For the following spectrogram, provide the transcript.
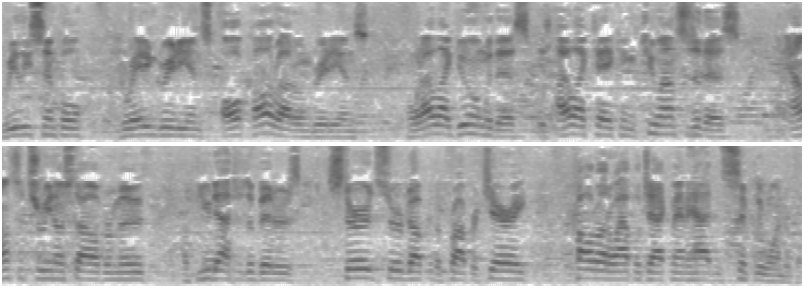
Really simple, great ingredients, all Colorado ingredients. And what I like doing with this is I like taking two ounces of this, an ounce of Torino style vermouth, a few dashes of bitters, stirred, served up with a proper cherry. Colorado Applejack Manhattan, simply wonderful.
